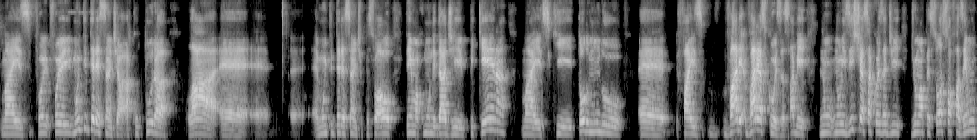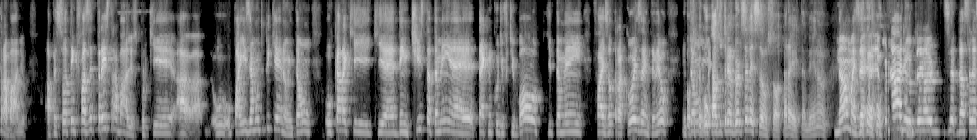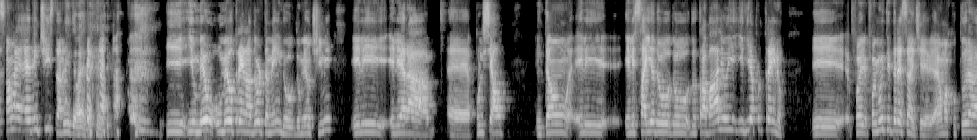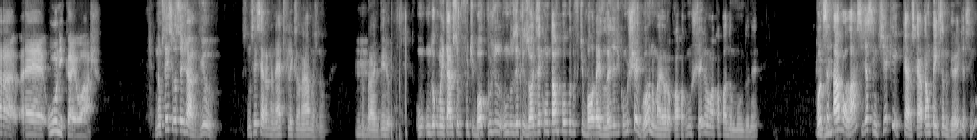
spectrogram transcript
mas foi, foi muito interessante. A, a cultura lá é, é é muito interessante. O pessoal tem uma comunidade pequena, mas que todo mundo é, faz várias, várias coisas, sabe? Não, não existe essa coisa de, de uma pessoa só fazer um trabalho. A pessoa tem que fazer três trabalhos, porque a, a, o, o, país é muito pequeno. Então, o cara que, que é dentista também é técnico de futebol, que também faz outra coisa, entendeu? Então, você pegou o caso do treinador de seleção só, peraí, também não. Não, mas é, é verdade, o treinador da seleção é, é dentista, né? Então, é. e, e o, meu, o meu treinador também do, do meu time, ele, ele era é, policial. Então ele, ele saía do, do, do trabalho e, e via para o treino. E foi, foi muito interessante. É uma cultura é, única, eu acho. Não sei se você já viu, não sei se era na Netflix ou na Amazon, hum. no Prime Video, um, um, documentário sobre futebol, cujo um dos episódios é contar um pouco do futebol da Islândia, de como chegou numa Eurocopa, como chega numa Copa do Mundo, né? Quando uhum. você tava lá, você já sentia que, cara, os caras estavam pensando grande assim?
